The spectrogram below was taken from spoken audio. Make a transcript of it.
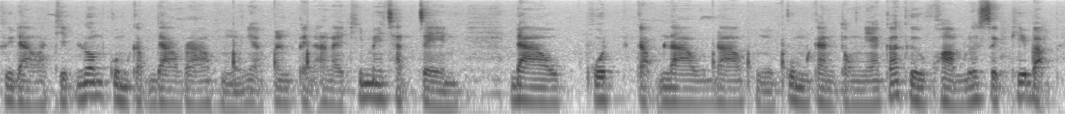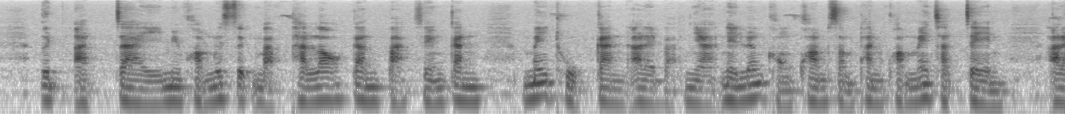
คือดาวอาทิตย์ร่วมกลุ่มกับดาวราหูเนี่ยมันเป็นอะไรที่ไม่ชัดเจน ดาวพุธกับดาวราหูกลุ่มกันตรงนี้ก็คือความรู้สึกที่แบบ อึดอัดใจ มีความรู้สึกแบบทะเลาะกันปากเสียงกันไม่ถูกกันอะไรแบบเนี้ยในเรื่องของความสัมพันธ์ความไม่ชัดเจน อะไร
